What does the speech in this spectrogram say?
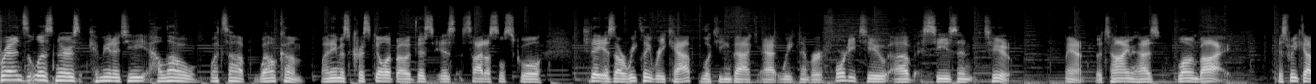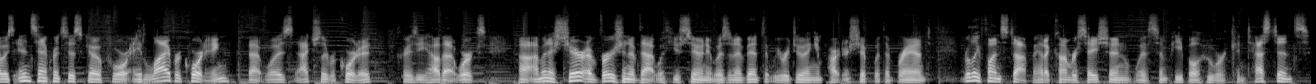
Friends, listeners, community, hello, what's up? Welcome. My name is Chris Guillebeau. This is Side Hustle School. Today is our weekly recap, looking back at week number 42 of season two. Man, the time has flown by. This week I was in San Francisco for a live recording that was actually recorded. Crazy how that works. Uh, I'm going to share a version of that with you soon. It was an event that we were doing in partnership with a brand. Really fun stuff. I had a conversation with some people who were contestants,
